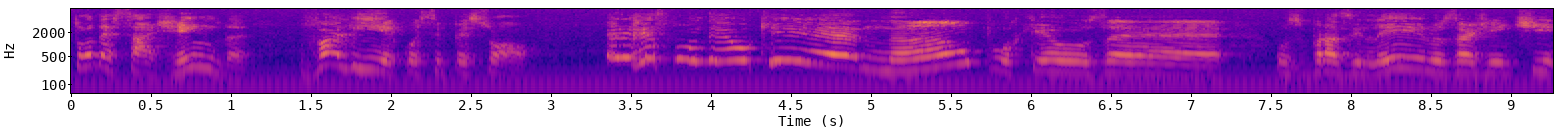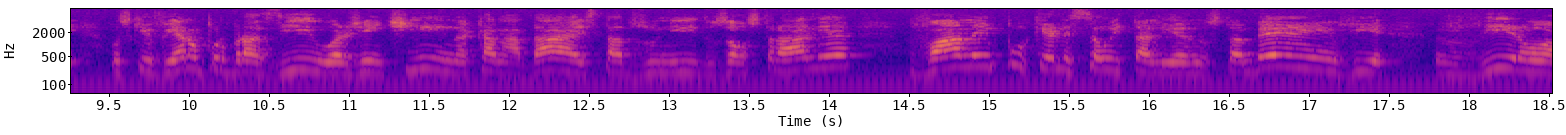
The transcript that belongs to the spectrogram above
toda essa agenda valia com esse pessoal. Ele respondeu que não, porque os, é, os brasileiros, argentinos, os que vieram para o Brasil, Argentina, Canadá, Estados Unidos, Austrália, valem porque eles são italianos também, vi, viram a,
